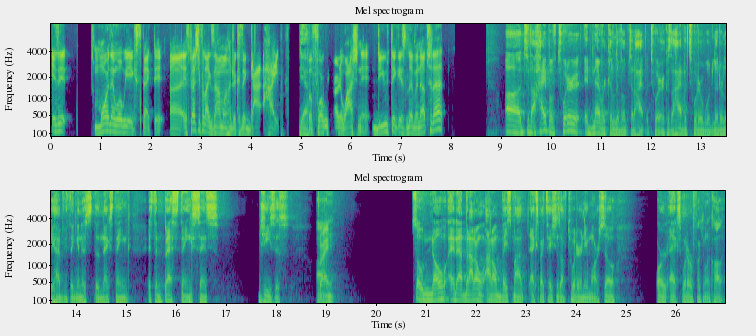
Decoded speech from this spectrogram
is it more than what we expected? Uh, especially for like Zom 100 because it got hype Yeah. before we started watching it. Do you think it's living up to that? Uh, to the hype of Twitter, it never could live up to the hype of Twitter because the hype of Twitter would literally have you thinking it's the next thing, it's the best thing since Jesus. Um, Right. So no, and that, but I don't, I don't base my expectations off Twitter anymore. So, or X, whatever the fuck you want to call it.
